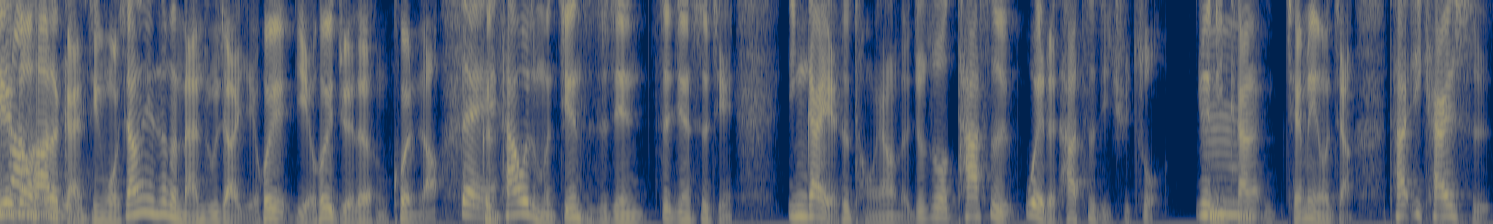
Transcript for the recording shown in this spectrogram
接受他的感情，我相信这个男主角也会也会觉得很困扰。对。可是他为什么坚持这件这件事情，应该也是同样的，就是说他是为了他自己去做。因为你看前面有讲，他一开始。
